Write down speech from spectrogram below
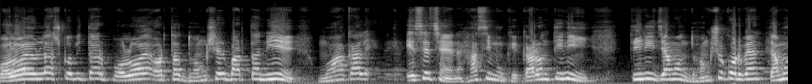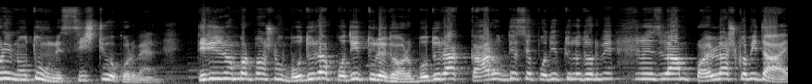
পলয় উল্লাস কবিতার পলয় অর্থাৎ ধ্বংসের বার্তা নিয়ে মহাকাল এসেছেন হাসি মুখে। কারণ তিনি তিনি যেমন ধ্বংস করবেন, তেমনই নতুন সৃষ্টিও করবেন। তিরিশ নম্বর প্রশ্ন, বধুরা প্রদীপ তুলে ধর। বধুরা কার উদ্দেশ্যে প্রদীপ তুলে ধরবে? ইসলাম প্রয়োল্লাস কবিতায়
